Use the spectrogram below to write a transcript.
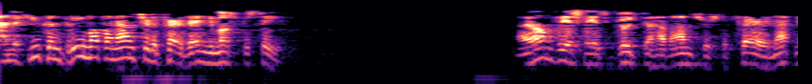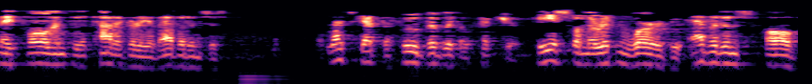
And if you can dream up an answer to prayer, then you must proceed. Now, obviously, it's good to have answers to prayer, and that may fall into the category of evidences. But let's get the full biblical picture, based on the written word, the evidence of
